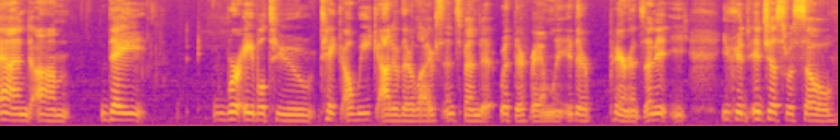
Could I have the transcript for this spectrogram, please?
and um, they were able to take a week out of their lives and spend it with their family, their parents, and it you could it just was so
